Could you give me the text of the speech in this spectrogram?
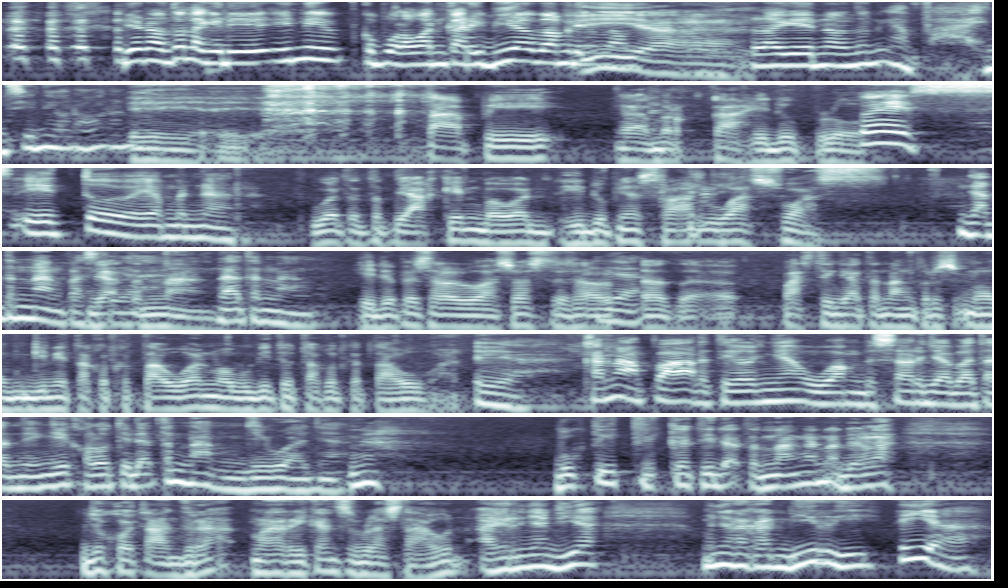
dia nonton lagi di ini Kepulauan Karibia bang dia. Iya. Lagi nonton ngapain sih ini orang-orang? Iya, iya. Tapi nggak berkah hidup lo. Wes itu yang benar. Gue tetap yakin bahwa hidupnya selalu was-was. Nggak tenang pasti. Nggak ya. tenang. Nggak tenang. Hidupnya selalu was-was, selalu Iya. eh, pasti nggak tenang terus. Mau begini takut ketahuan, mau begitu takut ketahuan. Iya. Karena apa artinya uang besar jabatan tinggi kalau tidak tenang jiwanya? Nah, bukti ti- ketidaktenangan adalah Joko Chandra melarikan 11 tahun. Akhirnya dia menyerahkan diri. Iya.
